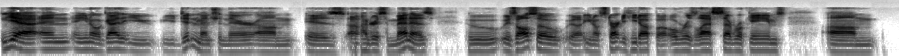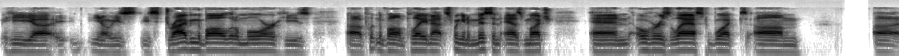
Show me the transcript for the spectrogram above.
Yeah, and, and, you know a guy that you you didn't mention there um, is Andres Gimenez, who is also uh, you know starting to heat up uh, over his last several games. Um, he uh, you know he's he's driving the ball a little more. He's uh, putting the ball in play, not swinging and missing as much. And over his last what um, uh,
